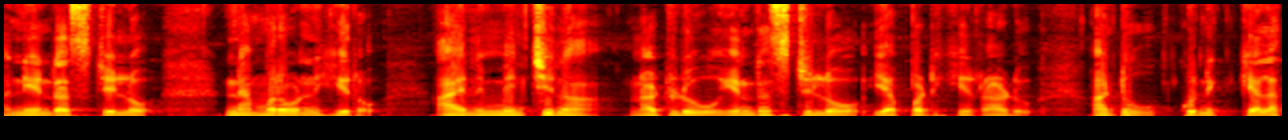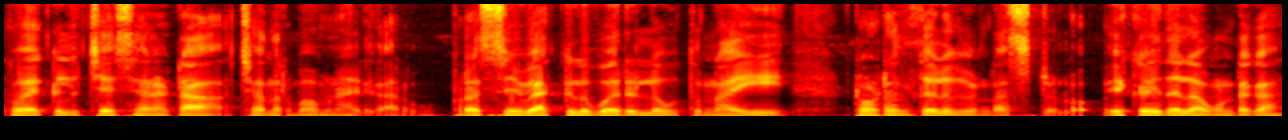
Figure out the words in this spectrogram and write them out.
అన్ని ఇండస్ట్రీలో నెంబర్ వన్ హీరో. ఆయన మించిన నటుడు ఇండస్ట్రీలో ఎప్పటికీ రాడు అంటూ కొన్ని కీలక వ్యాఖ్యలు చేశారట చంద్రబాబు నాయుడు గారు. ప్రస్తుతం వ్యాఖ్యలు వైరల్ అవుతున్నాయి టోటల్ తెలుగు ఇండస్ట్రీలో. ఇక ఇదిలా ఉండగా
